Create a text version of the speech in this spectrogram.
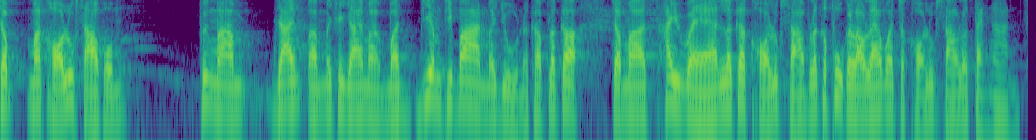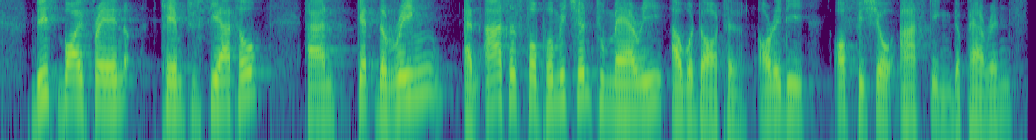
จะมาขอลูกสาวผม เพิ่งมาย้ายอ่าไม่ใช่ย้ายมามาเยี่ยมที่บ้านมาอยู่นะครับ แล้วก็จะมาให้แหวนแล้วก็ขอลูกสาว แล้วก็พูดกับเราแล้วว่าจะขอลูกสาวเราแต่งงาน This boyfriend came to Seattle and get the ring and asked us for permission to marry our daughter already official asking the parents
